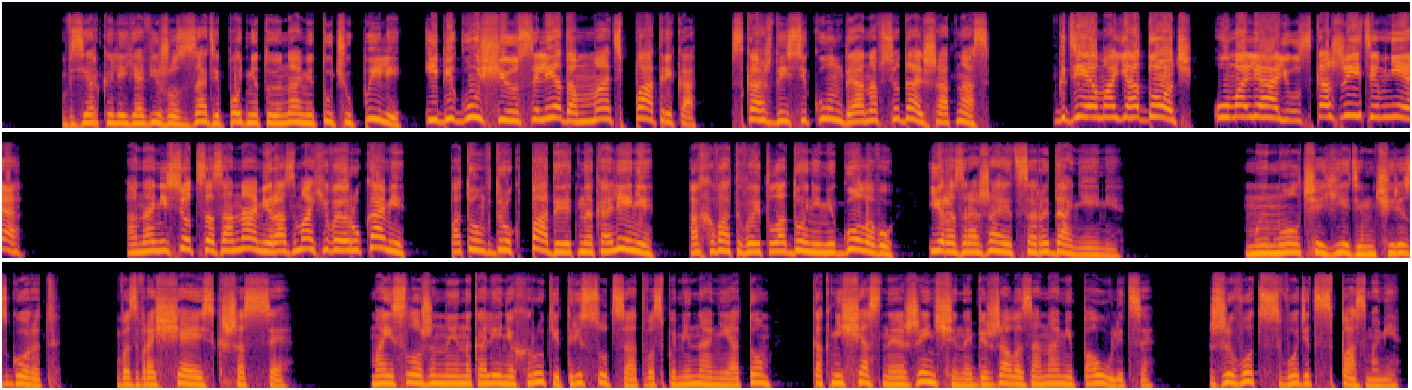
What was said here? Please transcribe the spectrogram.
В зеркале я вижу сзади поднятую нами тучу пыли и бегущую следом мать Патрика. С каждой секунды она все дальше от нас. «Где моя дочь? Умоляю, скажите мне!» Она несется за нами, размахивая руками, потом вдруг падает на колени, охватывает ладонями голову и разражается рыданиями. Мы молча едем через город, возвращаясь к шоссе. Мои сложенные на коленях руки трясутся от воспоминаний о том, как несчастная женщина бежала за нами по улице. Живот сводит спазмами.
